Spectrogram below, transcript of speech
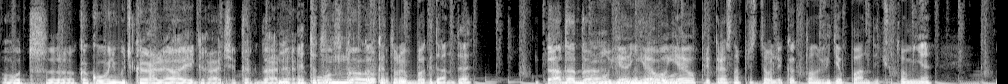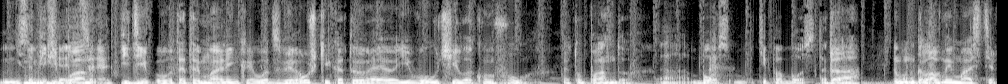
вот э, какого-нибудь короля играть и так далее. Ну, это он, тот Ступка, э, который Богдан, да? Да-да-да. Ну, я, я, его, я его прекрасно представляю. Как-то он в виде панды, что-то у меня не совмещается. В виде панды, а в виде вот этой маленькой вот зверушки, которая его учила кунг-фу, эту панду. А, босс, типа босс такой. Да, ну, главный мастер.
